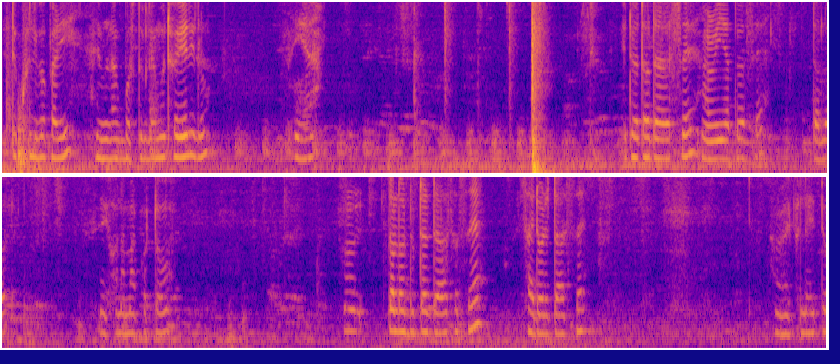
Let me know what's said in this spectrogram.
এইটো খুলিব পাৰি। সেইবিলাক বস্তুবিলাক মই থৈয়ে দিলোঁ। এয়া। এইটো এটা অৰ্ডাৰ আছে আৰু ইয়াতো আছে তলত। এইখন আমাৰ ফটো। তলত দুটা ড্ৰাছ আছে ছাইডত এটা আছে। আৰু এইফালে এইটো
